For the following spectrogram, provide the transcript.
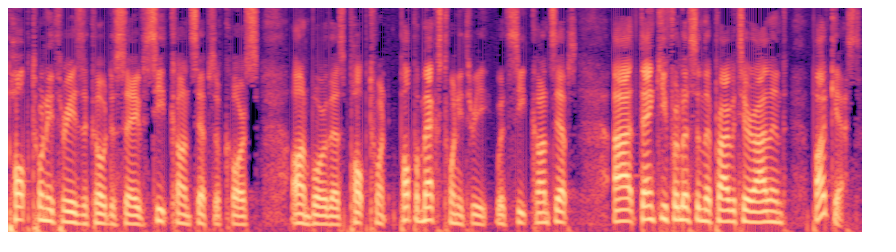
Pulp 23 is the code to save. Seat Concepts, of course, on board with us. Pulp 20, Pulp MX 23 with Seat Concepts. Uh, thank you for listening to the Privateer Island podcast.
